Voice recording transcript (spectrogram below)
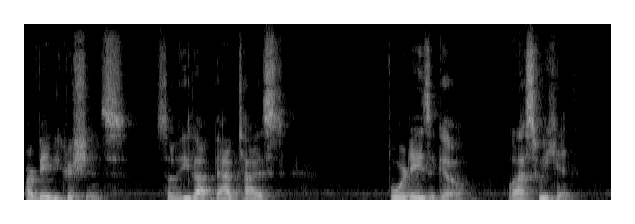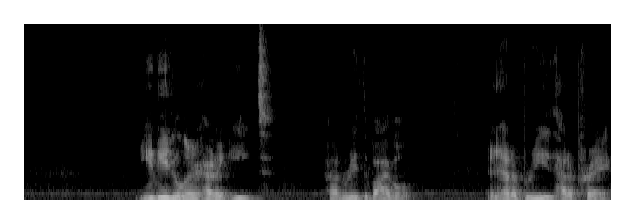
are baby Christians. Some of you got baptized four days ago, last weekend. You need to learn how to eat, how to read the Bible, and how to breathe, how to pray.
